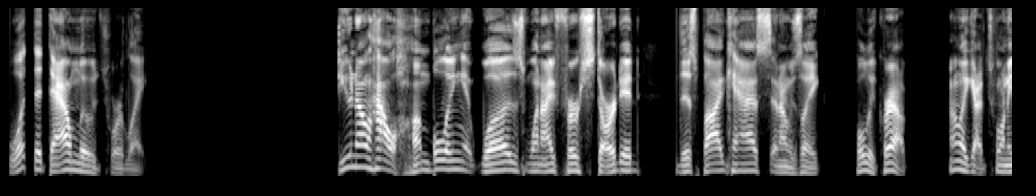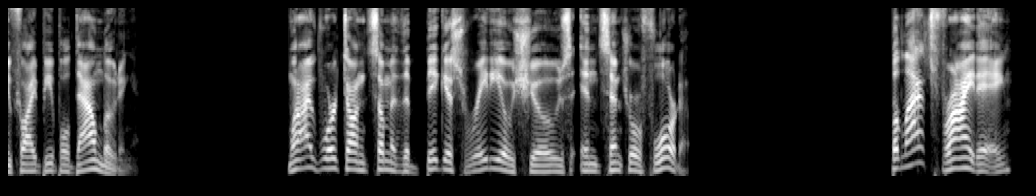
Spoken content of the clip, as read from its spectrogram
what the downloads were like. Do you know how humbling it was when I first started this podcast and I was like, holy crap, I only got 25 people downloading it. When I've worked on some of the biggest radio shows in Central Florida. But last Friday,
